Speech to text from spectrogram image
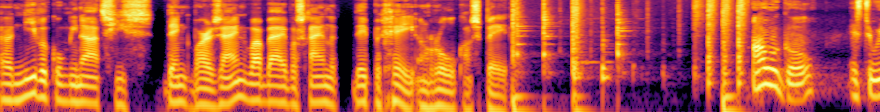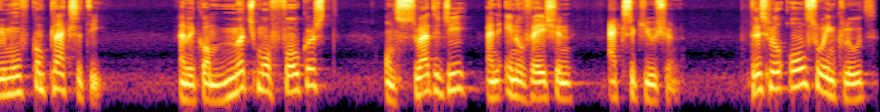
uh, nieuwe combinaties denkbaar zijn, waarbij waarschijnlijk DPG een rol kan spelen. Our goal is to remove complexity and become much more focused on strategy and innovation execution. This will also include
